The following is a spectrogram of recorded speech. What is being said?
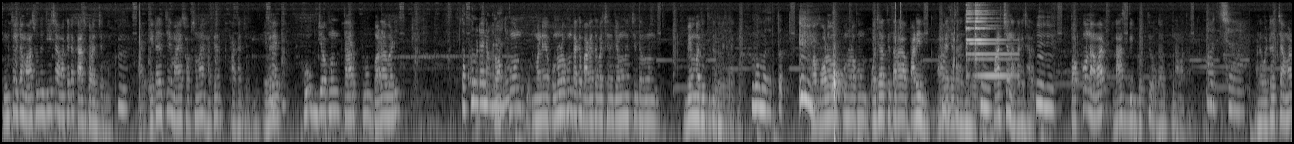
কিন্তু এটা মা শুধু দিয়েছে আমাকে এটা কাজ করার জন্য। আর এটা হচ্ছে মায়ের সবসময় হাতে থাকার জন্য। এবারে। খুব যখন তার খুব বাড়াবাড়ি তখন ওটা না তখন মানে কোনো রকম তাকে বাগাতে পারছে না। যেমন হচ্ছে ধরুন বেম্বা ধরেছে তাকে। ব্রহ্মদত্ত বা বড় কোনো রকম ওঝাতে তারা পারেনি আমার কাছে সাহায্য। পারছে না তাকে হুম হুম। তখন আমার লাস্ট বিজ্ঞপ্তি ওটা নামাতাম। আচ্ছা। মানে ওটা হচ্ছে আমার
